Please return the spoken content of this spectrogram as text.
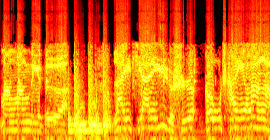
忙忙内得来见御史狗豺狼啊！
